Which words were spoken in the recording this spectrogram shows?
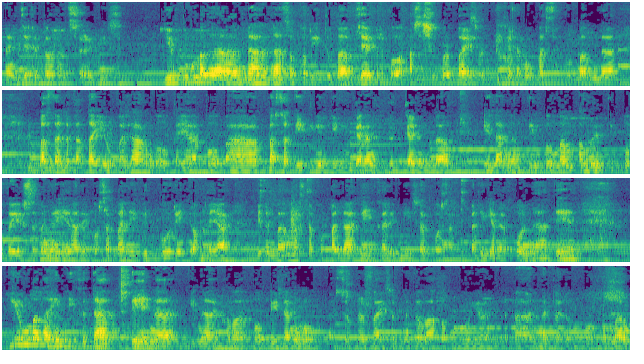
ng janitorial service. Yung po mga naranasan ko dito, ma'am, siyempre po, as a supervisor, hindi ka naman basta po, ma'am, na basta nakatayo ka lang o kaya po, ah, basta titingin-tingin ka lang tulad ganun, ma'am. Kailangan din po, ma'am, aware din po kayo sa nangyayari po sa paligid po ninyo. Kaya pinagmamasta po palagi, kalinisan po sa paligiran po natin. Yung mga hindi ko dati na ginagawa po bilang uh, supervisor, nagawa ko po yun. Uh, nagano po ako, ma'am.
